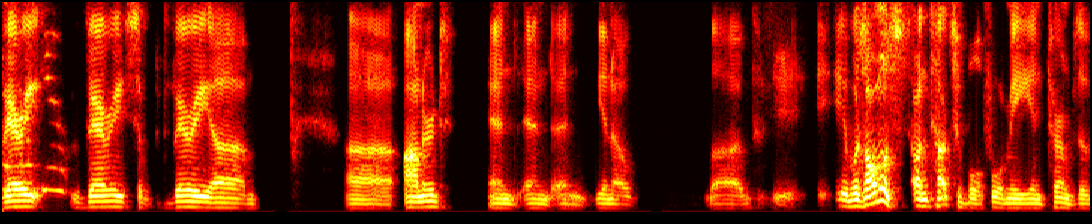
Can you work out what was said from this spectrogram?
very, very, very um, uh, honored and and and you know, uh, it was almost untouchable for me in terms of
